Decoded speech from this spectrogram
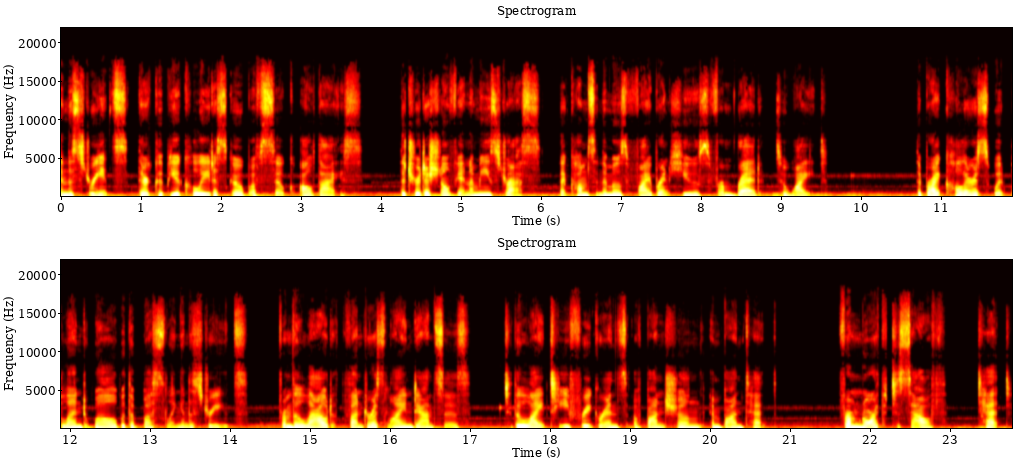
In the streets, there could be a kaleidoscope of silk ao dais, the traditional Vietnamese dress that comes in the most vibrant hues from red to white. The bright colors would blend well with the bustling in the streets, from the loud, thunderous line dances to the light tea fragrance of Banh Chung and Banh Tet. From north to south, Tet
